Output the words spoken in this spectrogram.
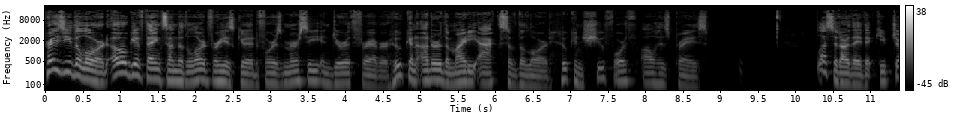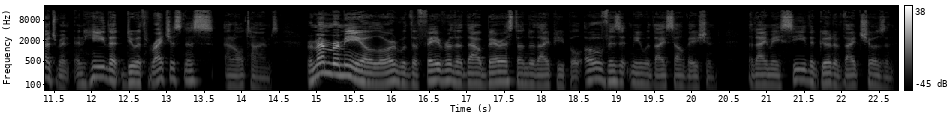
Praise ye the Lord. Oh, give thanks unto the Lord, for he is good, for his mercy endureth forever. Who can utter the mighty acts of the Lord? Who can shew forth all his praise? Blessed are they that keep judgment, and he that doeth righteousness at all times. Remember me, O Lord, with the favor that thou bearest unto thy people. O visit me with thy salvation, that I may see the good of thy chosen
